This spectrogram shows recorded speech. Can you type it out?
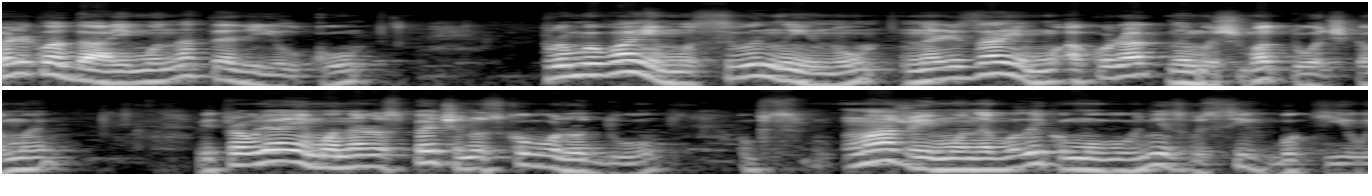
перекладаємо на тарілку, промиваємо свинину, нарізаємо акуратними шматочками, відправляємо на розпечену сковороду, обсмажуємо на великому вогні з усіх боків,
